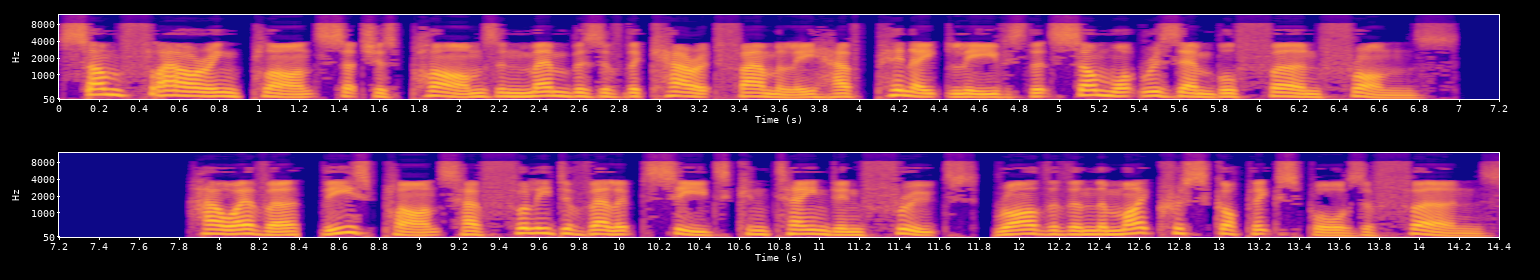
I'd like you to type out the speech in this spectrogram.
Some flowering plants such as palms and members of the carrot family have pinnate leaves that somewhat resemble fern fronds. However, these plants have fully developed seeds contained in fruits, rather than the microscopic spores of ferns.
